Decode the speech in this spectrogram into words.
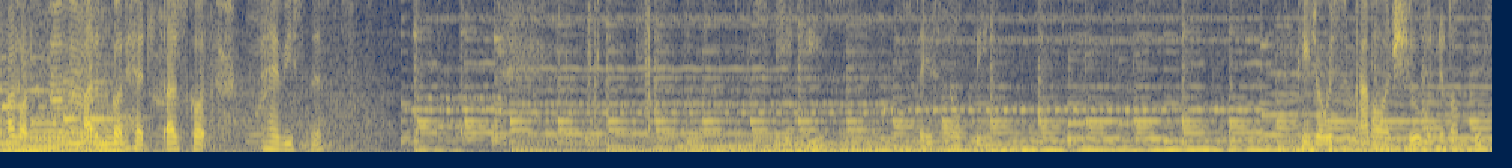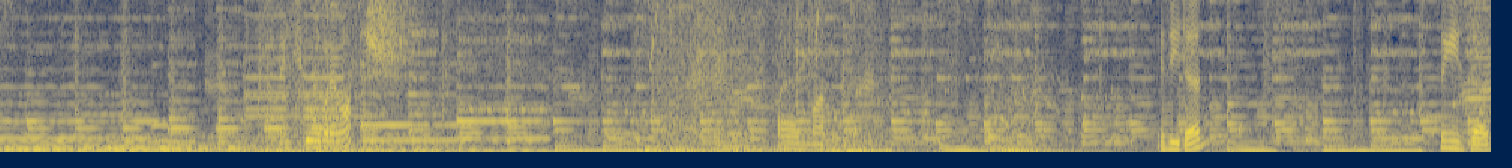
I got. I just got head. I just got heavy sniffs. Sneaky. Stay stealthy. Can you drop me some ammo and shield when you're done this? Thank you very much. Oh my. Is he dead? I think he's dead.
